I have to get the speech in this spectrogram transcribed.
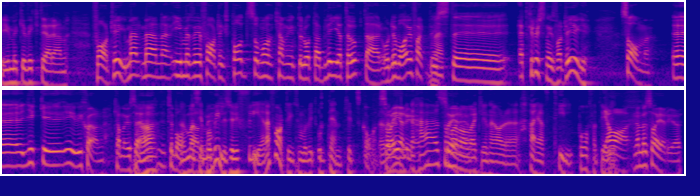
det är mycket viktigare än fartyg. Men, men i och med att vi är fartygspodd så kan vi inte låta bli att ta upp det här och det var ju faktiskt eh, ett kryssningsfartyg som eh, gick i, i, i sjön kan man ju säga till botten. Om man ser på bilder så är det flera fartyg som har blivit ordentligt skadade. Så är det det ju. här Så som är man det har verkligen har eh, hajat till på. För att det är- Ja, nej men så är det ju.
